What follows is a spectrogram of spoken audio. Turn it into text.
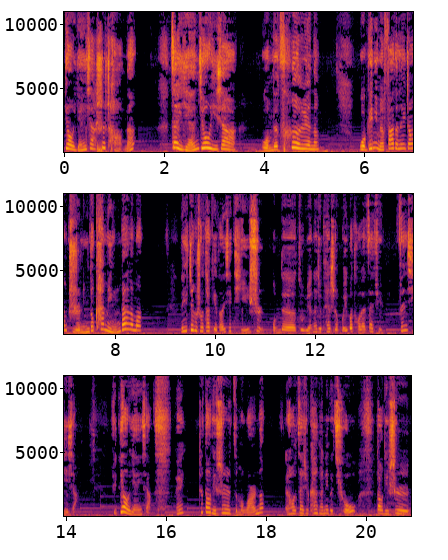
调研一下市场呢？再研究一下我们的策略呢？我给你们发的那张纸，你们都看明白了吗？”哎，这个时候他给到一些提示，我们的组员呢就开始回过头来再去分析一下，去调研一下。哎，这到底是怎么玩呢？然后再去看看那个球到底是。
